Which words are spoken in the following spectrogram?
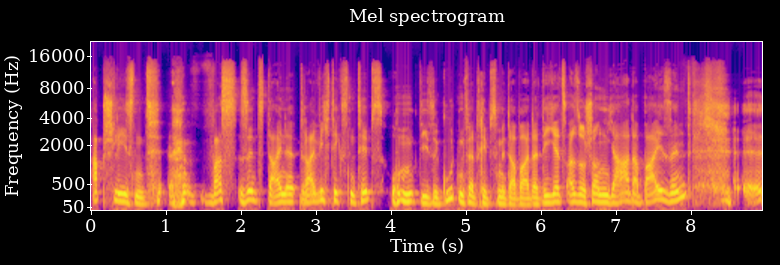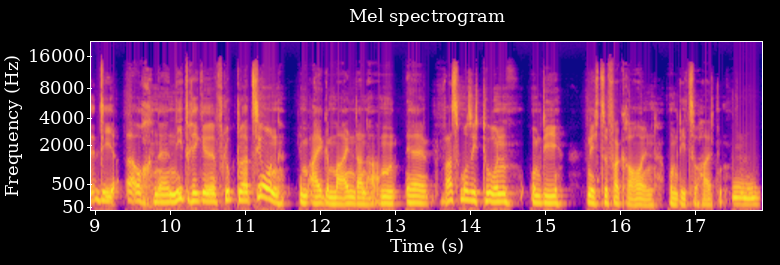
Abschließend, was sind deine drei wichtigsten Tipps, um diese guten Vertriebsmitarbeiter, die jetzt also schon ein Jahr dabei sind, äh, die auch eine niedrige Fluktuation im Allgemeinen dann haben, äh, was muss ich tun, um die nicht zu vergraulen, um die zu halten? Mhm.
